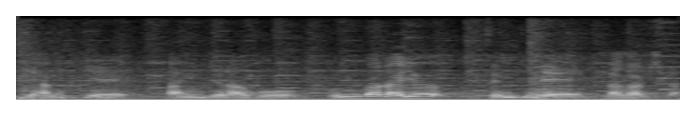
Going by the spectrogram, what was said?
우리 함께 단결하고 분발하여 전진해 나갑시다.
